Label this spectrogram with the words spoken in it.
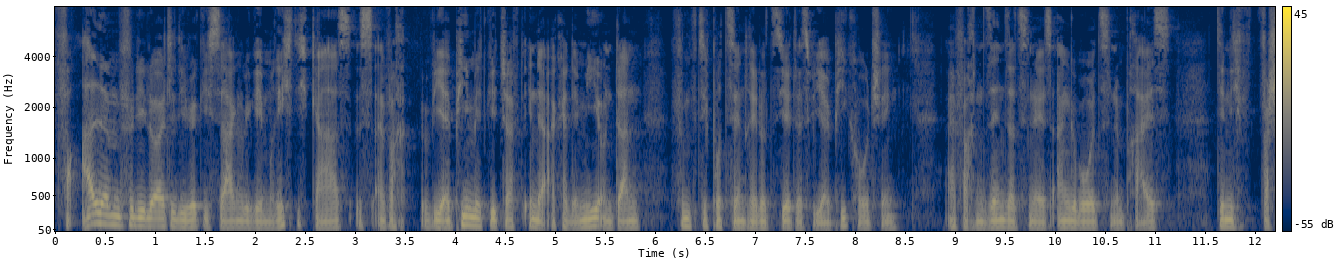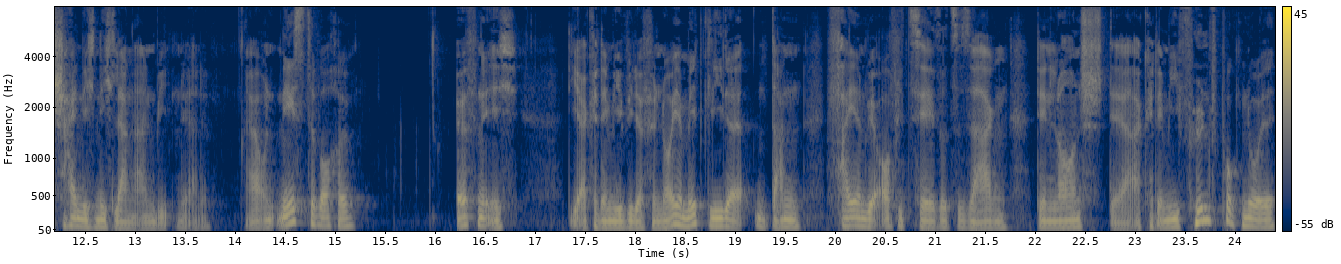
Vor allem für die Leute, die wirklich sagen, wir geben richtig Gas, ist einfach VIP-Mitgliedschaft in der Akademie und dann 50% reduziertes VIP-Coaching einfach ein sensationelles Angebot zu einem Preis, den ich wahrscheinlich nicht lange anbieten werde. Ja, und nächste Woche öffne ich die Akademie wieder für neue Mitglieder und dann feiern wir offiziell sozusagen den Launch der Akademie 5.0.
